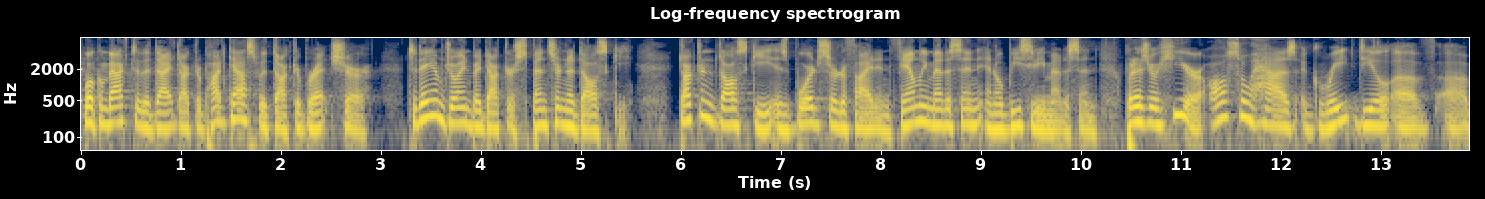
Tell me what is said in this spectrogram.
Welcome back to the Diet Doctor podcast with Dr. Bret Scher. Today I'm joined by Dr. Spencer Nadolsky. Dr. Nadolsky is board certified in family medicine and obesity medicine, but as you'll hear, also has a great deal of uh,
